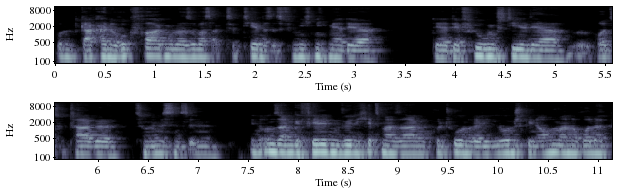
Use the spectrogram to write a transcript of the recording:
und gar keine Rückfragen oder sowas akzeptieren. Das ist für mich nicht mehr der, der, der Führungsstil, der heutzutage zumindest in, in unseren Gefilden, würde ich jetzt mal sagen, Kultur und Religion spielen auch immer eine Rolle.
